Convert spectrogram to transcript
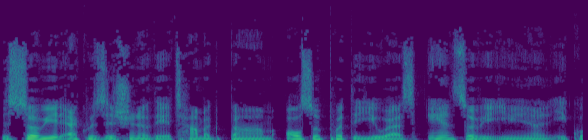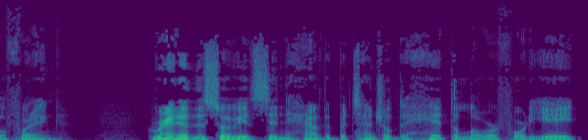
The Soviet acquisition of the atomic bomb also put the US and Soviet Union on equal footing. Granted, the Soviets didn't have the potential to hit the lower 48,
